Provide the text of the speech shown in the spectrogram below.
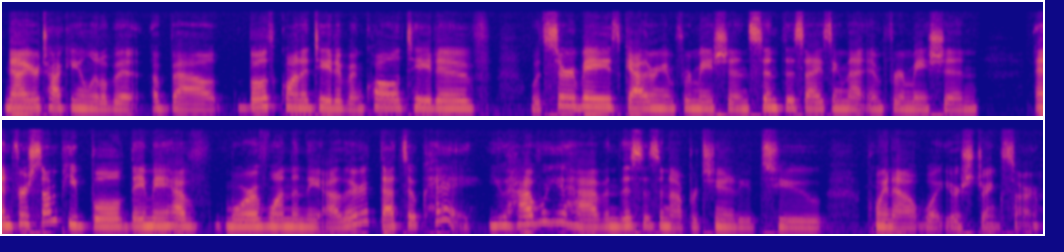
Now you're talking a little bit about both quantitative and qualitative with surveys, gathering information, synthesizing that information. And for some people, they may have more of one than the other. That's okay. You have what you have, and this is an opportunity to point out what your strengths are.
